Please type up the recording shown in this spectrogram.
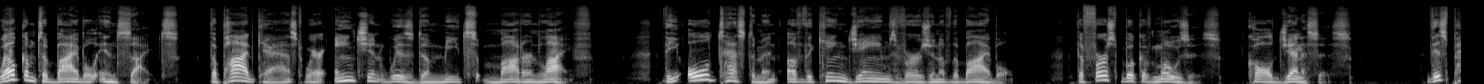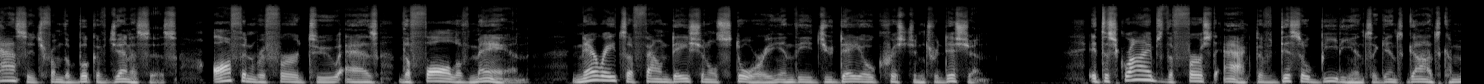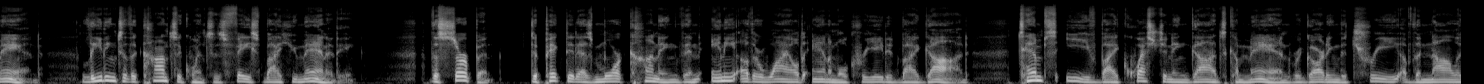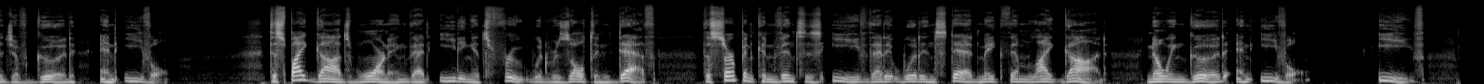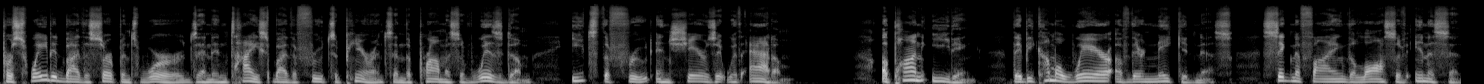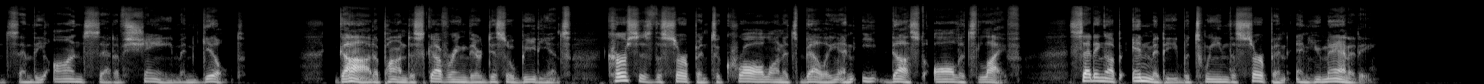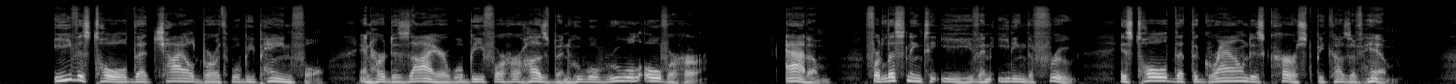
Welcome to Bible Insights, the podcast where ancient wisdom meets modern life. The Old Testament of the King James Version of the Bible, the first book of Moses, called Genesis. This passage from the book of Genesis, often referred to as the fall of man, narrates a foundational story in the Judeo Christian tradition. It describes the first act of disobedience against God's command leading to the consequences faced by humanity. The serpent, depicted as more cunning than any other wild animal created by God, tempts Eve by questioning God's command regarding the tree of the knowledge of good and evil. Despite God's warning that eating its fruit would result in death, the serpent convinces Eve that it would instead make them like God, knowing good and evil. Eve, Persuaded by the serpent's words and enticed by the fruit's appearance and the promise of wisdom, eats the fruit and shares it with Adam. Upon eating, they become aware of their nakedness, signifying the loss of innocence and the onset of shame and guilt. God, upon discovering their disobedience, curses the serpent to crawl on its belly and eat dust all its life, setting up enmity between the serpent and humanity. Eve is told that childbirth will be painful, and her desire will be for her husband who will rule over her. Adam, for listening to Eve and eating the fruit, is told that the ground is cursed because of him.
